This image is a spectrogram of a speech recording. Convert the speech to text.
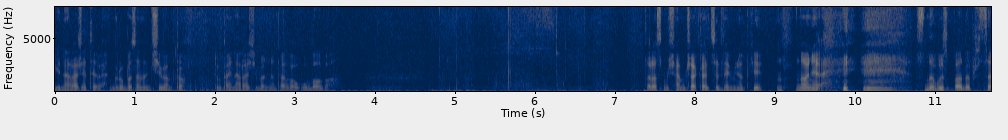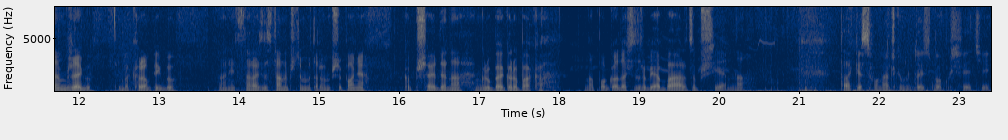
I na razie tyle. Grubo zanęciłem to. Tutaj na razie będę dawał ubogo. Teraz musiałem czekać ze dwie minutki. No nie. Znowu spada przy całym brzegu. Chyba krąpik był. No nic, na razie zostanę przy tym metrowym przyponie. Tylko przejdę na grubego robaka. No pogoda się zrobiła bardzo przyjemna. Takie słoneczko mi tutaj z boku świeci.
